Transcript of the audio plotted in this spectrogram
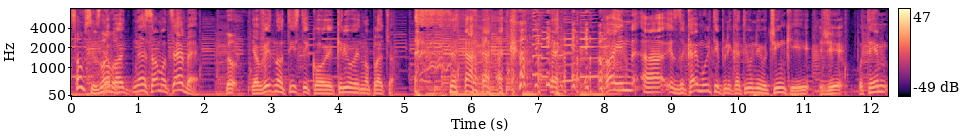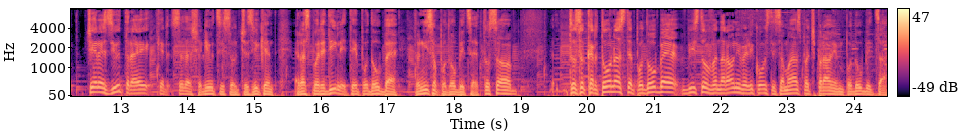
Sam si je Ja, zlamal. pa ne samo od sebe. No, Ja, vedno tisti, ko je kriv, vedno plača. No in, a, zakaj multiplikativni učinki? Že potem, včeraj zjutraj, ker seveda šelivci so čez vikend razporedili te podobe, to niso podobice, to so, to so kartonaste podobe, v bistvu v naravni velikosti, samo jaz pač pravim podobica.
